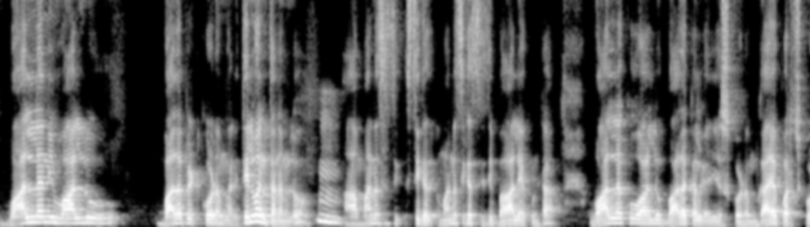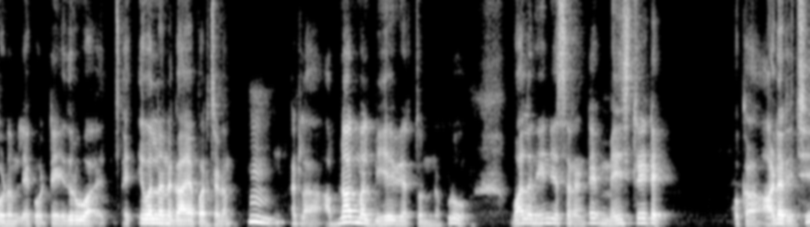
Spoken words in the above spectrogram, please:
వాళ్ళని వాళ్ళు బాధ పెట్టుకోవడం కానీ తెలివనితనంలో ఉమ్, ఆ మానసిక స్థితి మానసిక స్థితి బాగాలేకుండా వాళ్ళకు వాళ్ళు బాధ కలగజేసుకోవడం గాయపరచుకోవడం లేకుంటే ఎదురు ఎవరినైనా గాయపరచడం అట్లా అబ్నార్మల్ బిహేవియర్తో ఉన్నప్పుడు వాళ్ళని ఏం చేస్తారంటే మేజిస్ట్రేటే ఒక ఆర్డర్ ఇచ్చి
